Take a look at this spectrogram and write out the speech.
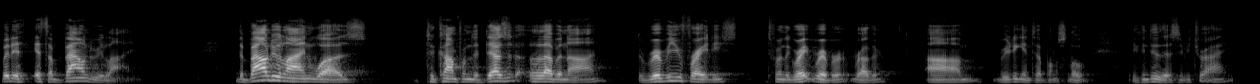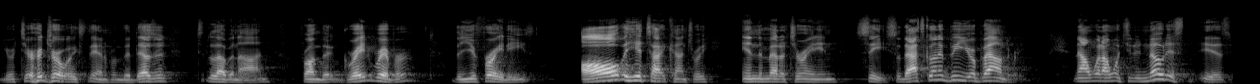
but it, it's a boundary line. The boundary line was to come from the desert of Lebanon, the river Euphrates, from the great river, rather. Um, read it again, up on a slope. You can do this if you try. Your territory will extend from the desert to Lebanon, from the great river, the Euphrates, all the Hittite country in the Mediterranean Sea. So that's going to be your boundary. Now, what I want you to notice is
